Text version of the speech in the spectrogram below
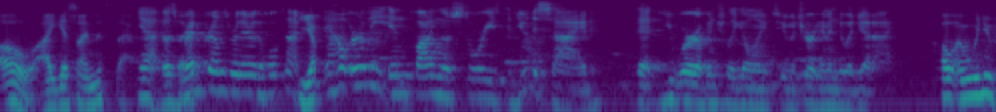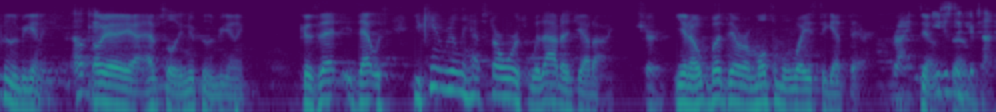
"Oh, I guess I missed that." Yeah, those breadcrumbs were there the whole time. Yep. How early in plotting those stories did you decide that you were eventually going to mature him into a Jedi? Oh, and we knew from the beginning. Okay. Oh yeah, yeah, absolutely knew from the beginning, because that that was you can't really have Star Wars without a Jedi, Sure. you know. But there are multiple ways to get there. Right. Yeah, you just so- took your time.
